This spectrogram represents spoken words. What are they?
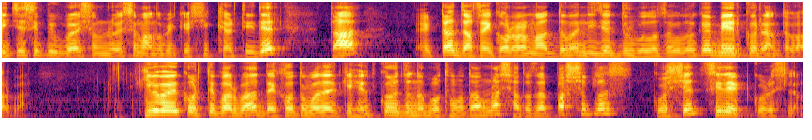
এইচএসসি প্রিপারেশন রয়েছে মানবিকের শিক্ষার্থীদের, তা একটা যাচাই করার মাধ্যমে নিজের দুর্বলতাগুলোকে বের করে আনতে পারবা। কীভাবে করতে পারবা? দেখো, তোমাদেরকে হেল্প করার জন্য প্রথমত আমরা সাত হাজার পাঁচশো প্লাস কোশ্চেন সিলেক্ট করেছিলাম।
